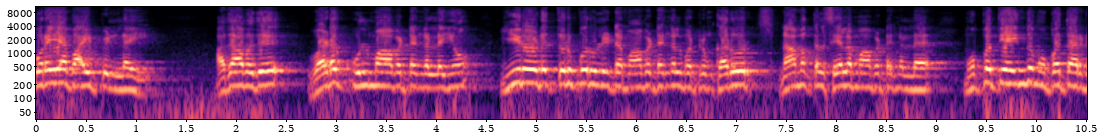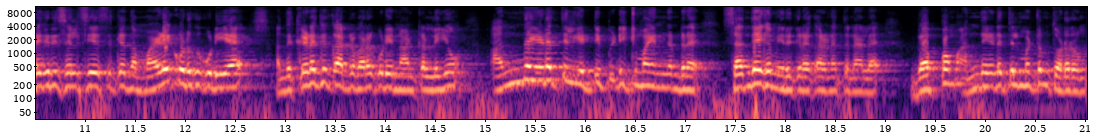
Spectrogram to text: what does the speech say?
குறைய வாய்ப்பில்லை. அதாவது வட உள் மாவட்டங்கள்லையும் ஈரோடு திருப்பூர் உள்ளிட்ட மாவட்டங்கள் மற்றும் கரூர் நாமக்கல் சேலம் மாவட்டங்களில் முப்பத்தி ஐந்து முப்பத்தாறு டிகிரி செல்சியஸுக்கு அந்த மழை கொடுக்கக்கூடிய அந்த கிழக்கு காற்று வரக்கூடிய நாட்கள்லையும் அந்த இடத்தில் எட்டி பிடிக்குமா என்கின்ற சந்தேகம் இருக்கிற காரணத்தினால வெப்பம் அந்த இடத்தில் மட்டும் தொடரும்.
